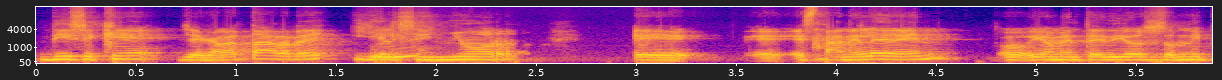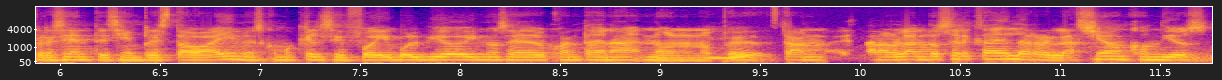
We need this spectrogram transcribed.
dice que llega la tarde y el Señor eh, eh, está en el Edén obviamente Dios es omnipresente, siempre estaba ahí, no es como que él se fue y volvió y no se dio cuenta de nada, no, no, no, están, están hablando acerca de la relación con Dios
